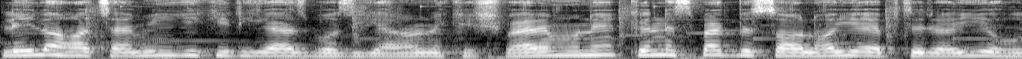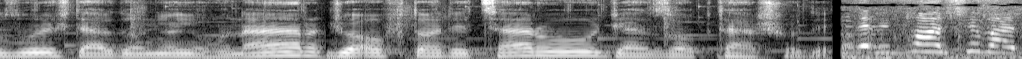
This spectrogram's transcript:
لیلا حاتمی یکی دیگه از بازیگران کشورمونه که نسبت به سالهای ابتدایی حضورش در دنیای هنر جا افتاده تر و جذابتر شده. پارچه باید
